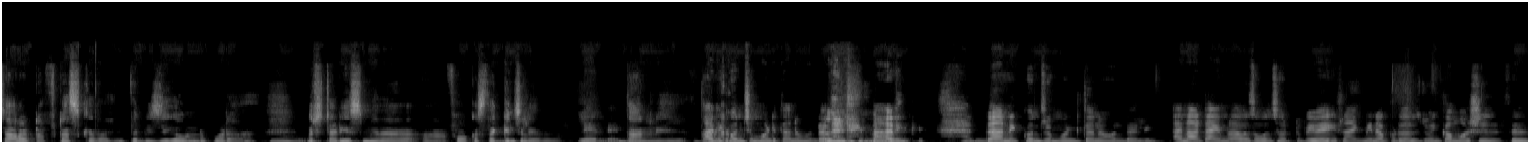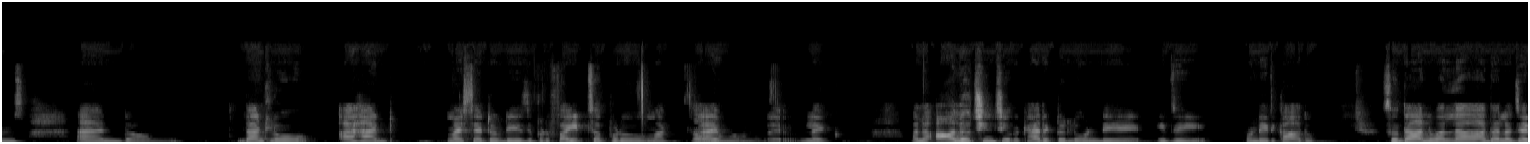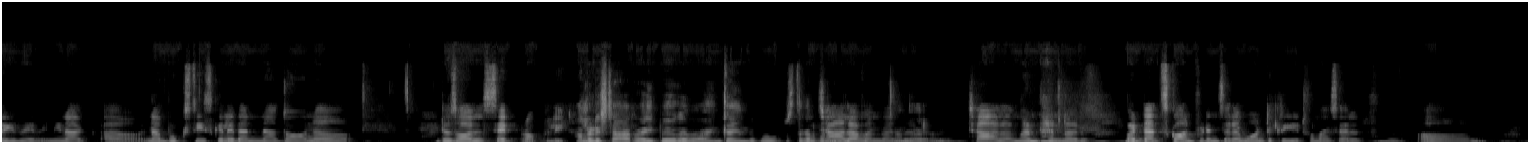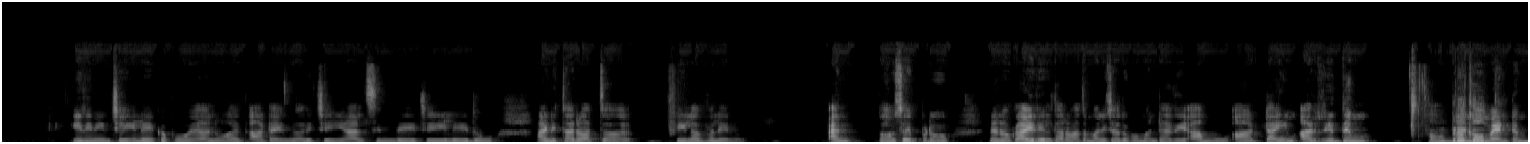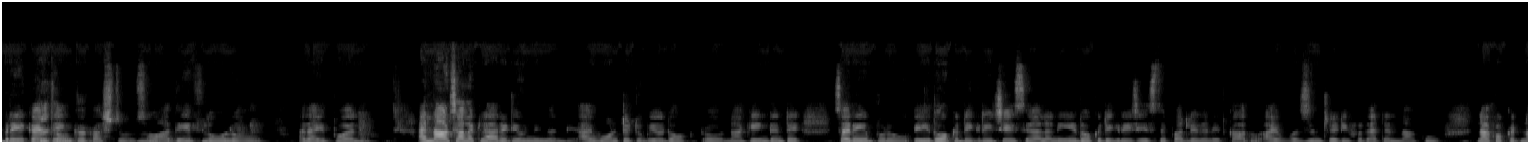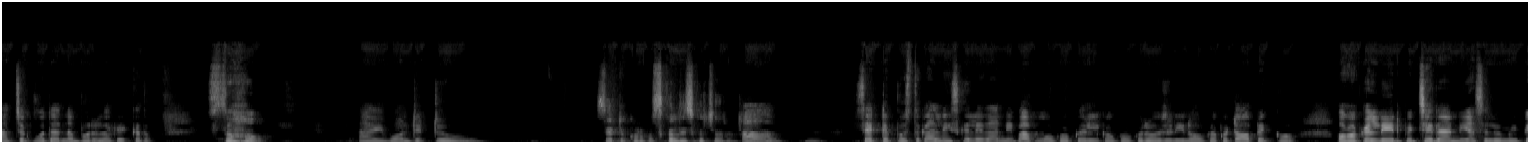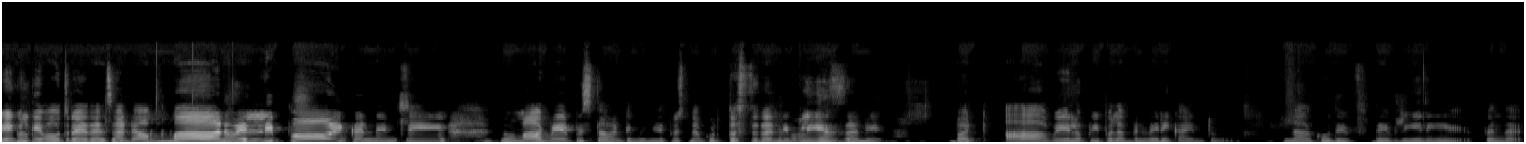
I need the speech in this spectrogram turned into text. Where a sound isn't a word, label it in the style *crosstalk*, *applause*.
చాలా tough task కదా! ఇంత బిజీగా ఉండి కూడా. మీరు స్టడీస్ మీద ఫోకస్ తగ్గించలేదు. లేదు లేదు. దాన్ని అది కొంచెం మొండితనం ఉండాలండి. *laughs* దానికి దానికి కొంచెం మొండితనం ఉండాలి. అండ్ ఆ టైంలో I was also to be very frank నేను అప్పుడు I was doing commercial films and దాంట్లో I had my set of days. ఇప్పుడు ఫైట్స్ అప్పుడు మాకు ఐ. లైక్ అలా ఆలోచించి ఒక క్యారెక్టర్లో ఉండే ఇది ఉండేది కాదు. సో దానివల్ల అది అలా జరిగిపోయింది. నేను నా బుక్స్ తీసుకెళ్ళేదాన్ని నాతో నా it was all set properly. Already star అయిపోయావు కదా ఇంకా ఎందుకు పుస్తకాలు చాలా? మంది అన్నారు? చాలా మంది అన్నారు. But that's confidence that I want create for myself ఇది నేను చేయలేకపోయాను. ఆ టైంలో అది చేయాల్సిందే చేయలేదు అని తర్వాత ఫీల్ అవ్వలేను. అండ్ బహుశా ఇప్పుడు నేను ఒక ఐదేళ్ళ తర్వాత మళ్ళీ చదువుకోమంటే అది ఆ మూ ఆ టైం ఆ రిథమ్ మొమెంటం బ్రేక్ అయితే ఇంకా. కష్టం. So Hmm. అదే ఫ్లోలో అది అయిపోవాలి. అండ్ నాకు చాలా క్లారిటీ ఉండిందండి. I wanted to be a doctor. నాకేంటంటే సరే ఇప్పుడు ఏదో ఒక డిగ్రీ చేసేయాలని ఏదో ఒక డిగ్రీ చేస్తే పర్లేదు అనేది కాదు. I wasn't ready for that and నాకు నాకు ఒకటి నచ్చకపోతే అది నా బుర్రలోకి ఎక్కదు. So I wanted to set కూడా పుస్తకాలు తీసుకొచ్చారు. Hmm. సెట్ పుస్తకాలు తీసుకెళ్ళేదాన్ని పాపం ఒక్కొక్కరికి ఒక్కొక్క రోజు నేను ఒక్కొక్క టాపిక్ ఒక్కొక్కరు నేర్పించేదాన్ని. అసలు మీ పేగులకి ఏమవుతున్నాయో తెలుసా అంటే అమ్మా నువ్వు వెళ్ళిపో ఇక్కడి నుంచి. నువ్వు మాకు నేర్పిస్తావు అంటే మీకు నేర్పిస్తున్నా గుర్తొస్తుందండి *laughs* ప్లీజ్ అని. బట్ ఆ వేలో people have been very kind to. నాకు Dev Dev really been the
